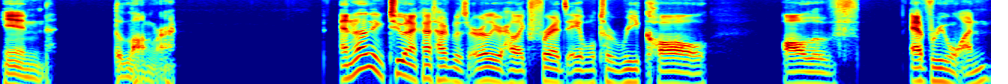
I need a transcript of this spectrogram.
in the long run. And another thing too, and I kind of talked about this earlier, how like Fred's able to recall all of everyone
